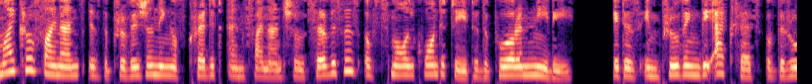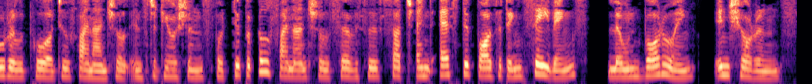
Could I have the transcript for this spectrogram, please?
Microfinance is the provisioning of credit and financial services of small quantity to the poor and needy. It is improving the access of the rural poor to financial institutions for typical financial services such as depositing savings, loan borrowing, insurance,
